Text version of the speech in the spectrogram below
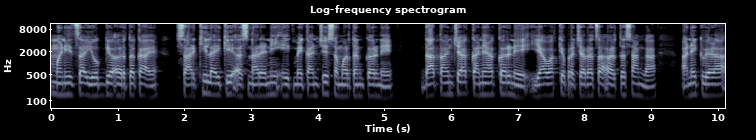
म्हणीचा योग्य अर्थ काय? सारखी लायकी असणाऱ्यांनी एकमेकांचे समर्थन करणे. दातांच्या कण्या करणे या वाक्यप्रचाराचा अर्थ सांगा. अनेक वेळा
